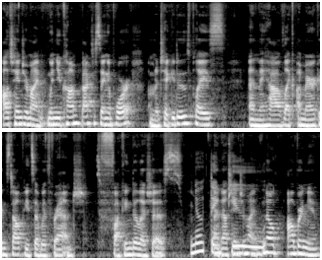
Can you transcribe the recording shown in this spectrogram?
I'll change your mind. When you come back to Singapore, I'm gonna take you to this place, and they have like American style pizza with ranch. It's fucking delicious. no, thank and I'll change you. your mind. Nope, I'll bring you.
